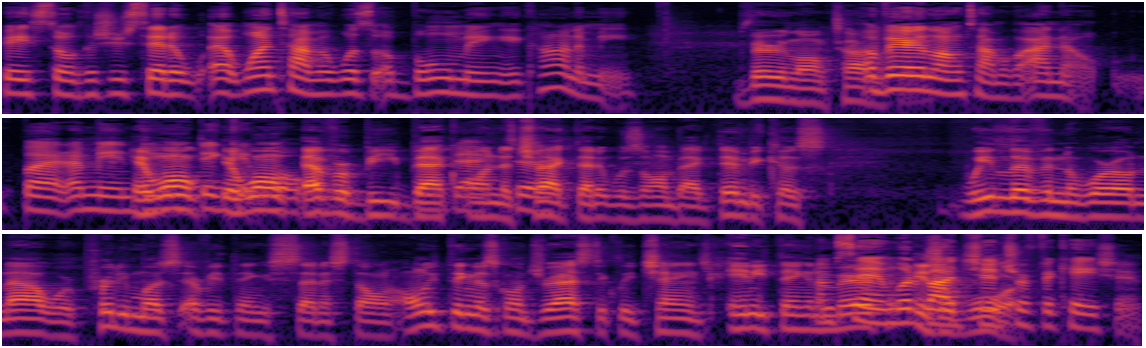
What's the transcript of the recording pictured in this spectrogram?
Based on because you said it, at one time it was a booming economy, Very long time. a ago. very long time ago. I know, but I mean, it won't think it, won't ever be back, back on the to- track that it was on back then because we live in the world now where pretty much everything is set in stone. Only thing that's going to drastically change anything in I'm America saying, what about gentrification?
